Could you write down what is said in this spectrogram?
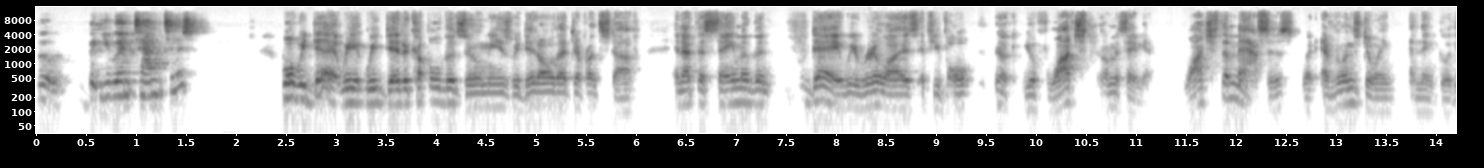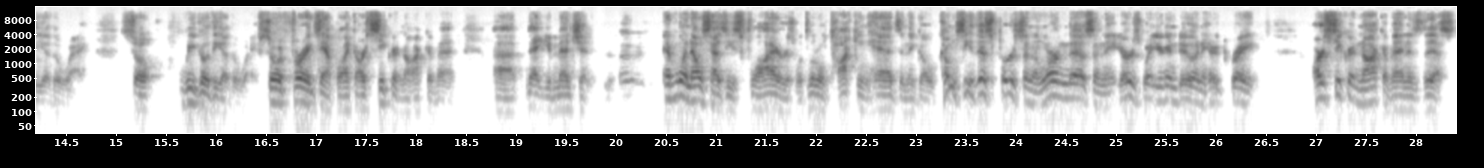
But but you weren't tempted. Well, we did. We we did a couple of the zoomies. We did all that different stuff. And at the same of the day, we realized if you've look, you've watched. I'm gonna say it again. Watch the masses, what everyone's doing, and then go the other way. So we go the other way. So, for example, like our secret knock event uh, that you mentioned, everyone else has these flyers with little talking heads, and they go, "Come see this person and learn this, and here's what you're gonna do, and here's great." Our secret knock event is this:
